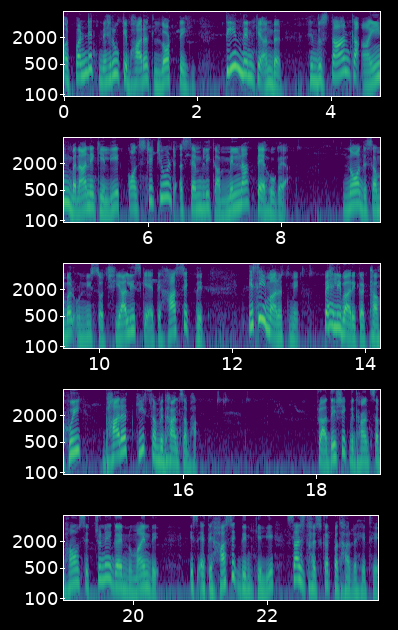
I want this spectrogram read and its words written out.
और पंडित नेहरू के भारत लौटते ही तीन दिन के अंदर हिंदुस्तान का आईन बनाने के लिए कॉन्स्टिट्यूएंट असेंबली का मिलना तय हो गया 9 दिसंबर 1946 के ऐतिहासिक दिन इसी इमारत में पहली बार इकट्ठा हुई भारत की संविधान सभा प्रादेशिक विधानसभाओं से चुने गए नुमाइंदे इस ऐतिहासिक दिन के लिए सज धज कर पधार रहे थे।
